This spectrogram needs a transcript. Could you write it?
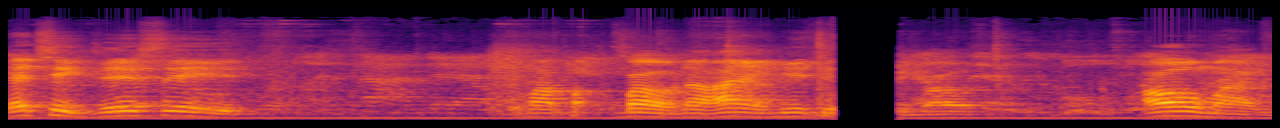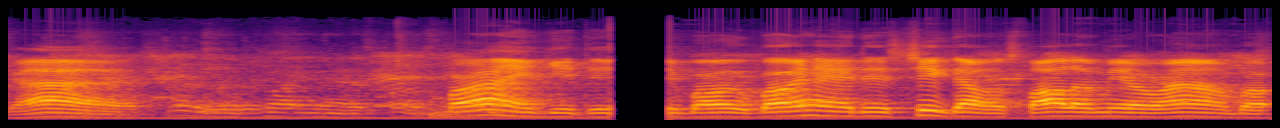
that chick just said, my bro. No, I ain't get this, bro. Oh my gosh, bro! I ain't get this bro. Bro, had this chick that was following me around, bro.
